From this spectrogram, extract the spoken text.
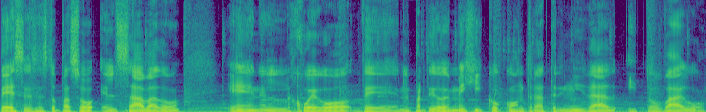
veces. Esto pasó el sábado en el juego de, en el partido de México contra Trinidad y Tobago.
